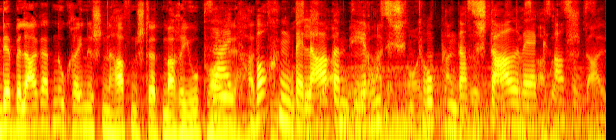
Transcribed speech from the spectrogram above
In der belagerten ukrainischen Hafenstadt Mariupol Seit Wochen belagern die russischen Truppen das Stahlwerk Azovstal.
